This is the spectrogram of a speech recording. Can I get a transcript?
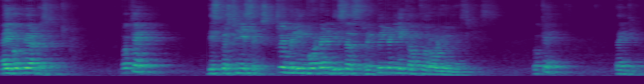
I hope you understand. Okay. This question is extremely important. This has repeatedly come for all universities. Okay. Thank you.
